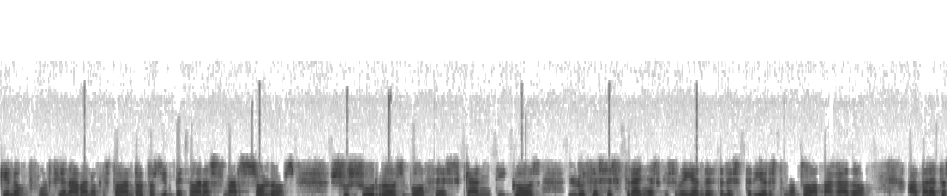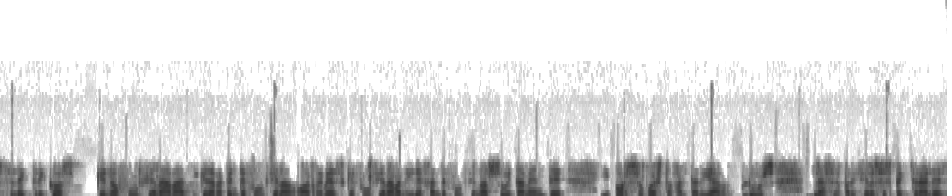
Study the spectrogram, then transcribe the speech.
que no funcionaban o que estaban rotos y empezaban a sonar solos, susurros, voces, cánticos, luces extrañas que se veían desde el exterior estando todo apagado, aparatos eléctricos que no funcionaban y que de repente funcionan o al revés, que funcionaban y dejan de funcionar súbitamente y por supuesto faltarían plus las apariciones espectrales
